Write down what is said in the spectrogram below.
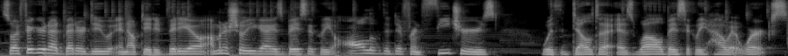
so I figured I'd better do an updated video. I'm going to show you guys basically all of the different features with Delta as well, basically how it works.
